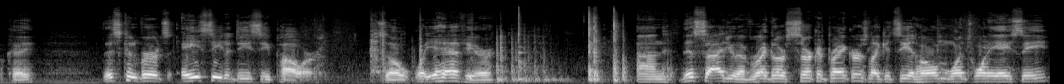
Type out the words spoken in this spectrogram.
Okay, this converts AC to DC power. So what you have here, on this side you have regular circuit breakers like you'd see at home, 120 AC.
